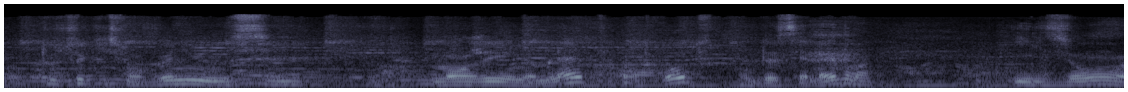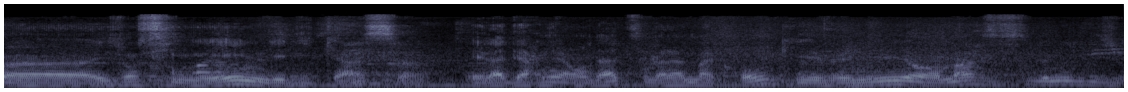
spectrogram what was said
donc, tous ceux qui sont venus ici manger une omelette, entre autres, de célèbres. Ils ont, euh, ils ont signé une dédicace. Et la dernière en date, c'est Madame Macron qui est venue en mars 2018.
